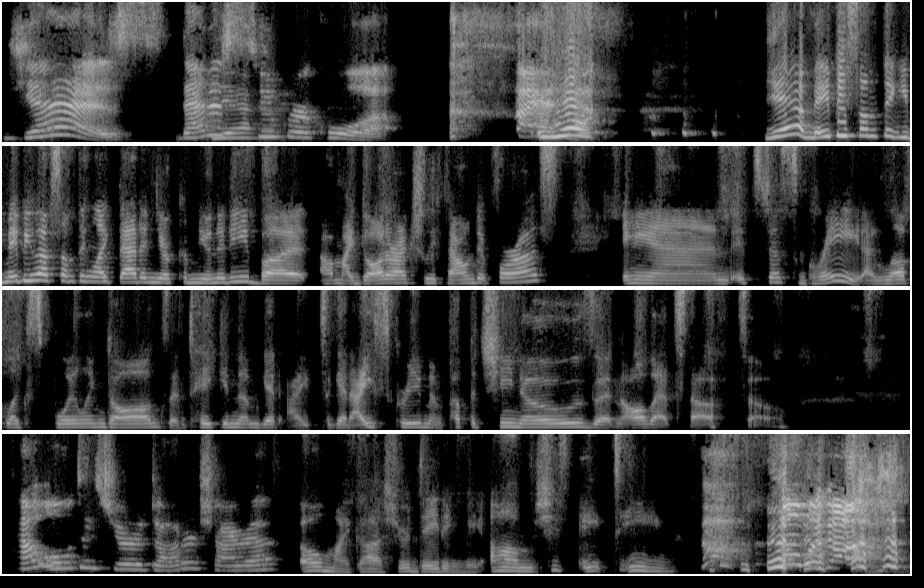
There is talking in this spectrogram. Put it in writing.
Yes. That is super cool yeah yeah maybe something you maybe you have something like that in your community but uh, my daughter actually found it for us and it's just great i love like spoiling dogs and taking them get to get ice cream and puppuccinos and all that stuff so how old is your daughter shira oh my gosh you're dating me um she's 18 oh my gosh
